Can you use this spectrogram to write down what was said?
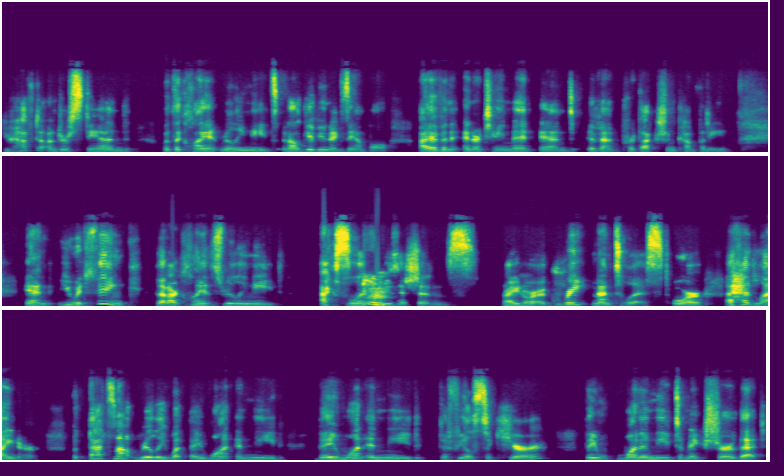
you have to understand what the client really needs. And I'll give you an example. I have an entertainment and event production company. And you would think that our clients really need excellent musicians, right? Mhm. Or a great mentalist or a headliner. But that's not really what they want and need. They want and need to feel secure. They want and need to make sure that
